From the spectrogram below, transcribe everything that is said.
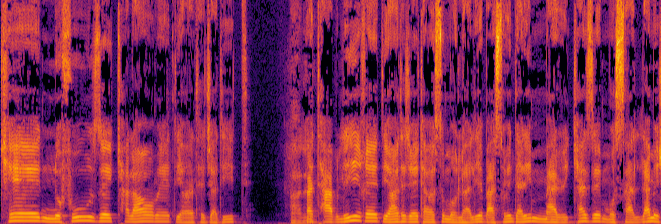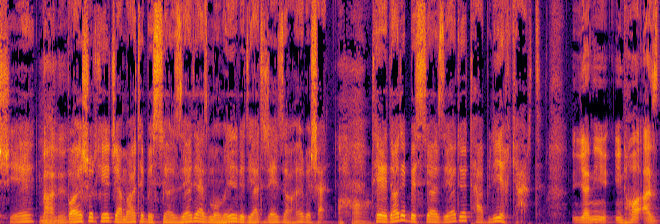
که نفوذ کلام دیانت جدید بله. و تبلیغ دیانت جدید توسط مولا علی بستامی در این مرکز مسلم شیعه بله. باعث شد که جماعت بسیار زیادی از مؤمنین به دیانت جدید ظاهر بشن. آها. تعداد بسیار زیادی رو تبلیغ کرد. یعنی اینها از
